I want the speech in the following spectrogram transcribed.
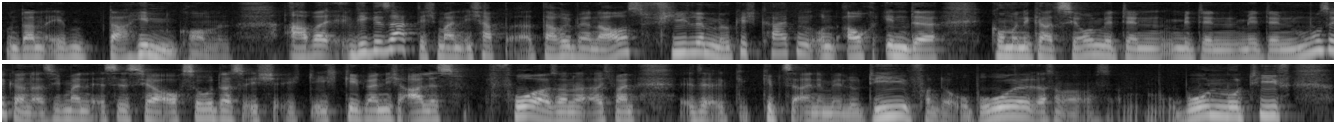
und dann eben dahin kommen. Aber wie gesagt, ich meine, ich habe darüber hinaus viele Möglichkeiten und auch in der Kommunikation mit den, mit den, mit den Musikern. Also ich meine, es ist ja auch so, dass ich, ich, ich gebe ja nicht alles vor, sondern ich meine, gibt es eine Melodie von der Oboe, das ist ein Oboenmotiv,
